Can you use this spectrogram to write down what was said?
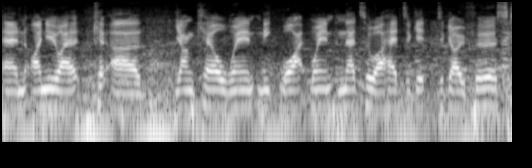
And I knew I uh, young Kel went, Nick White went, and that's who I had to get to go first.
